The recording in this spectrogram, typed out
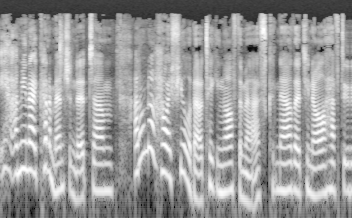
yeah, I mean, I kind of mentioned it. Um, I don't know how I feel about taking off the mask now that, you know, I'll have to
